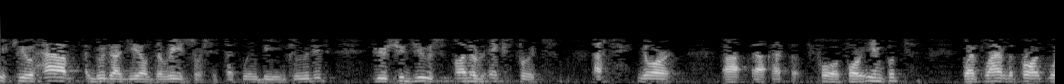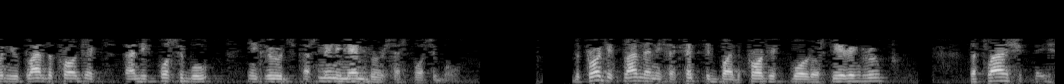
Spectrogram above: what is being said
if you have a good idea of the resources that will be included, you should use other experts as your uh, uh, uh for for input when plan the pro- when you plan the project, and if possible, include as many members as possible. The project plan then is accepted by the project board or steering group, the plan is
